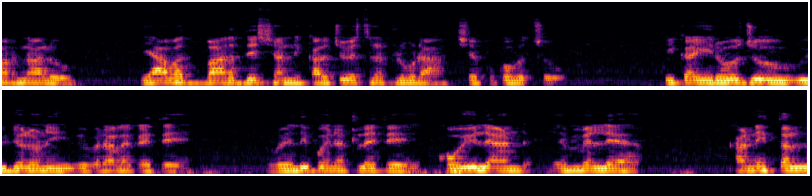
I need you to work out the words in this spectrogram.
మరణాలు యావత్ భారతదేశాన్ని కలిచివేస్తున్నట్లు కూడా చెప్పుకోవచ్చు. ఇక ఈరోజు వీడియోలోని వివరాలకైతే వెళ్ళిపోయినట్లయితే కోయిలాండ్ ఎమ్మెల్యే కణితల్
